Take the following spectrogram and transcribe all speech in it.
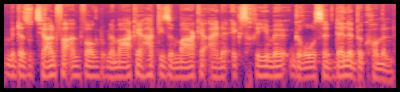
mit der sozialen Verantwortung der Marke hat diese Marke eine extreme große Delle bekommen,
